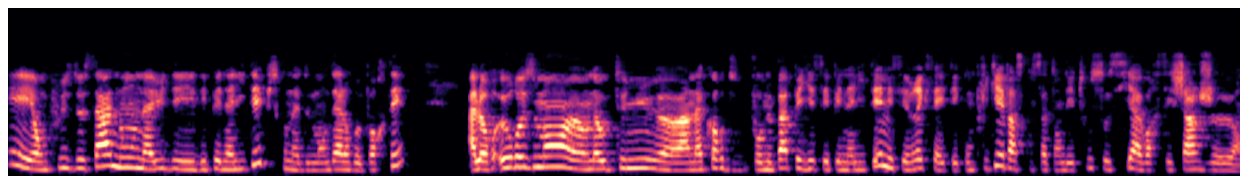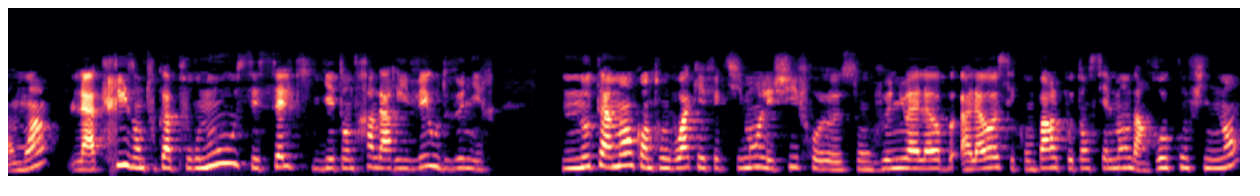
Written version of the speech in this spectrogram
Et en plus de ça, nous, on a eu des, des pénalités puisqu'on a demandé à le reporter. Alors heureusement, euh, on a obtenu euh, un accord pour ne pas payer ces pénalités, mais c'est vrai que ça a été compliqué parce qu'on s'attendait tous aussi à avoir ces charges euh, en moins. La crise, en tout cas pour nous, c'est celle qui est en train d'arriver ou de venir. Notamment quand on voit qu'effectivement les chiffres sont revenus à la, à la hausse et qu'on parle potentiellement d'un reconfinement.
